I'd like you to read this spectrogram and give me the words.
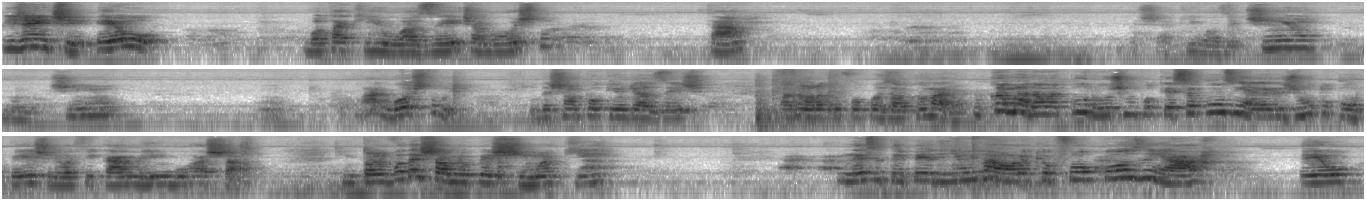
E, gente, eu vou botar aqui o azeite a gosto, tá? Aqui o azeitinho, bonitinho. A gosto mesmo. Vou deixar um pouquinho de azeite para na hora que for cozinhar o camarão. O camarão é por último, porque se eu cozinhar ele junto com o peixe, ele vai ficar meio emborrachado. Então eu vou deixar o meu peixinho aqui, nesse temperinho, e na hora que eu for cozinhar, eu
